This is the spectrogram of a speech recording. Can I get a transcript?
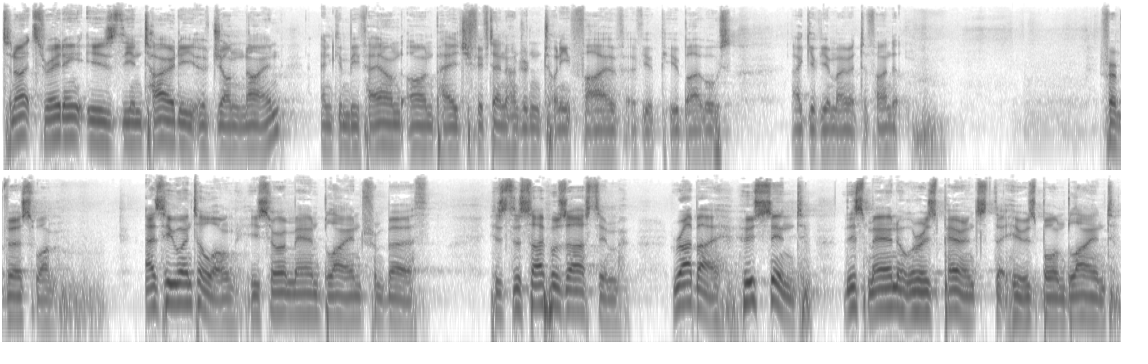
Tonight's reading is the entirety of John 9 and can be found on page 1525 of your Pew Bibles. I give you a moment to find it. From verse 1 As he went along, he saw a man blind from birth. His disciples asked him, Rabbi, who sinned, this man or his parents, that he was born blind?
